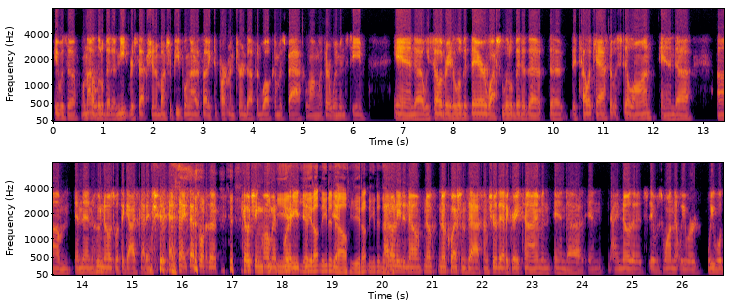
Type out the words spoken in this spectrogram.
it was a well not a little bit a neat reception. A bunch of people in our athletic department turned up and welcomed us back along with our women's team, and uh, we celebrated a little bit there. Watched a little bit of the the, the telecast that was still on, and uh, um, and then who knows what the guys got into that night. That's one of the coaching moments you, where you just you don't need to yeah. know. You don't need to know. I don't need to know. No, no questions asked. I'm sure they had a great time, and and uh, and I know that it's it was one that we were we will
